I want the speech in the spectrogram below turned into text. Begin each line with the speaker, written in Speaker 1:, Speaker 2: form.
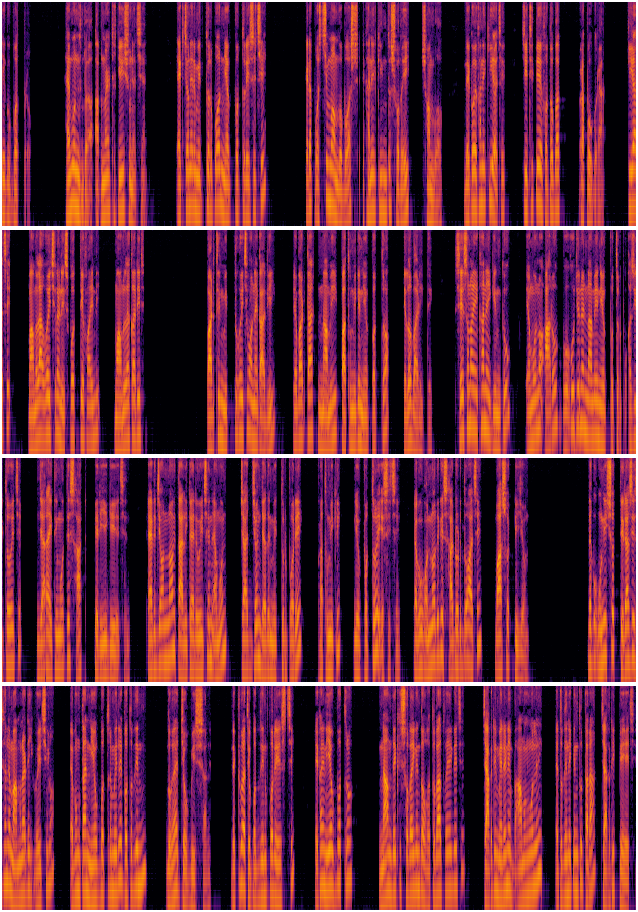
Speaker 1: নিয়োগপত্র হ্যাঁ বন্ধুরা, আপনারা ঠিকই শুনেছেন। একজনের মৃত্যুর পর নিয়োগপত্র এসেছে। এটা পশ্চিমবঙ্গ, বস। এখানে কিন্তু সবেই সম্ভব। দেখো এখানে কি আছে? চিঠিতে হতবাক প্রাপকরা। কি আছে? মামলা হয়েছিল, নিষ্পত্তি হয়নি। মামলাকারীর প্রার্থীর মৃত্যু হয়েছে অনেক আগেই। এবার তার নামেই প্রাথমিক নিয়োগপত্র এলো বাড়িতে। সে সময় এখানে কিন্তু এমনও আরও বহুজনের নামে নিয়োগপত্র প্রকাশিত হয়েছে, যারা ইতিমধ্যে ষাট পেরিয়ে গিয়েছেন। একজন নয় তালিকায় রয়েছেন এমন চারজন যাদের মৃত্যুর পরে প্রাথমিক নিয়োগপত্র এসেছে এবং অন্যদিকে ষাটোর্ধ আছে বাষট্টি জন। দেখো, উনিশশো তিরাশি সালে মামলাটি হয়েছিল এবং তার নিয়োগপত্র মেলে কতদিন? দু হাজার চব্বিশ সালে। দেখতে পাচ্ছ কতদিন পরে এসছে। এখানে নিয়োগপত্র, নাম দেখে সবাই কিন্তু হতবাক হয়ে গেছে। চাকরি মেলেনি বাম আঙুলে, এতদিনে কিন্তু তারা চাকরি পেয়েছে।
